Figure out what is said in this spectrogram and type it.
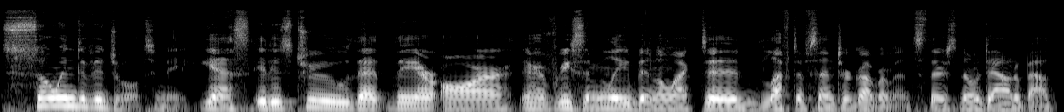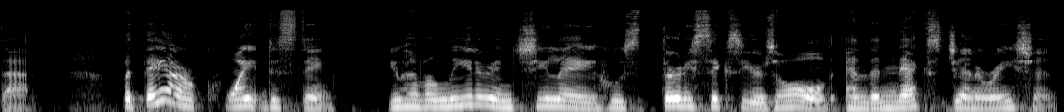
so individual to me. Yes, it is true that there are, there have recently been elected left of center governments. There's no doubt about that. But they are quite distinct. You have a leader in Chile who's 36 years old and the next generation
